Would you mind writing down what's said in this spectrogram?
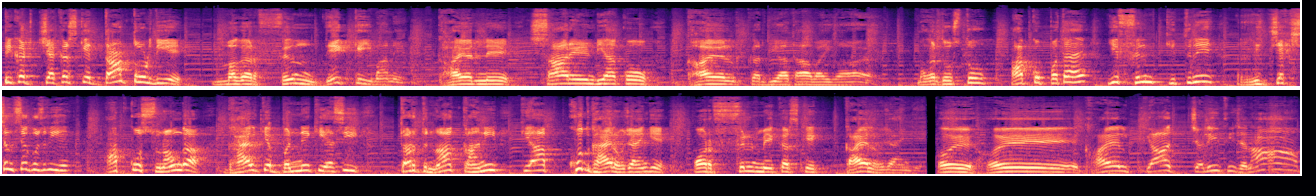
टिकट चेकर्स के दांत तोड़ दिए, मगर फ़िल्म देख के ही माने। घायल ने सारे इंडिया को घायल कर दिया था, भाई गॉड। मगर दोस्तों, आपको पता है, ये फ़िल्म कितने रिजेक्शन से गुजरी है। आपको सुनाऊँगा, घायल के बनने की ऐसी दर्दनाक कहानी कि आप खुद घायल हो जाएँगे और फ़िल्म मेकर्स के घायल हो जाएँगे। ओए होए, घायल क्या चली थी जनाब?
